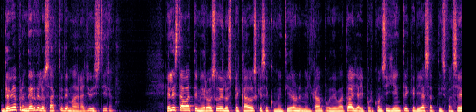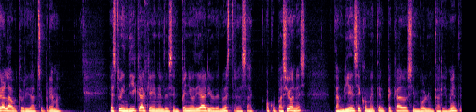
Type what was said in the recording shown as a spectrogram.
debe aprender de los actos de Maharaj Yudhishthira. Él estaba temeroso de los pecados que se cometieron en el campo de batalla y por consiguiente quería satisfacer a la autoridad suprema. Esto indica que en el desempeño diario de nuestras ocupaciones también se cometen pecados involuntariamente.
